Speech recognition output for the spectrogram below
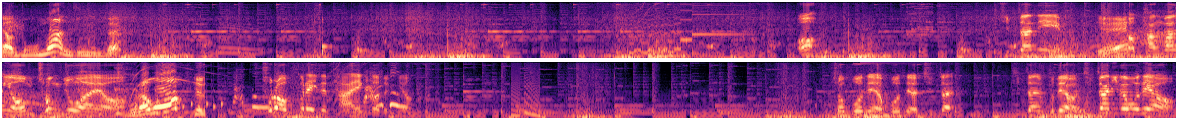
야, 너무 안 죽는데? 음. 어 집사님 예? 저 방망이 엄청 좋아요. 뭐라고? 나도. 풀 업그레이드 다 했거든요. 저 보세요 보세요 집단 집단 보세요 집단이가 보세요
